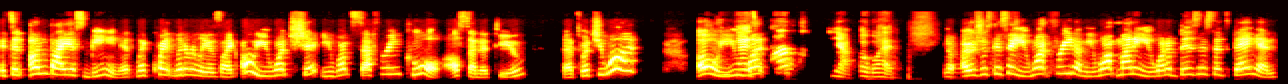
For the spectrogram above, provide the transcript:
It's an unbiased being. It like quite literally is like, oh, you want shit, you want suffering? Cool, I'll send it to you. That's what you want. Oh, you, you want are- yeah. Oh, go ahead. No, I was just gonna say, you want freedom, you want money, you want a business that's banging.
